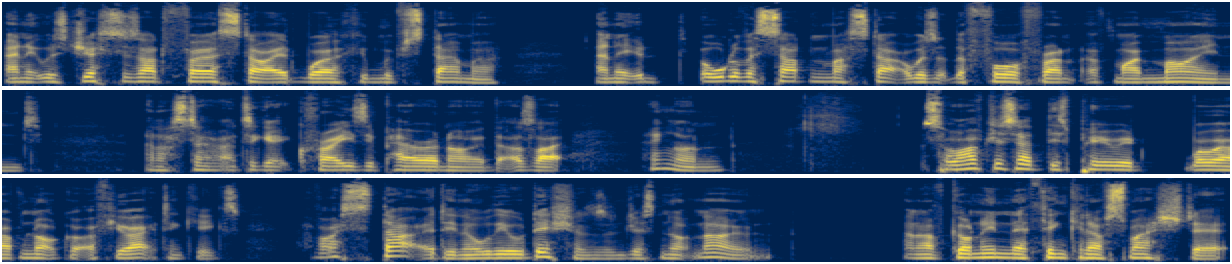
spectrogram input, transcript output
and it was just as I'd first started working with stammer, and it all of a sudden my stutter was at the forefront of my mind, and I started to get crazy paranoid that I was like, hang on, so I've just had this period where I've not got a few acting gigs. Have I started in all the auditions and just not known? And I've gone in there thinking I've smashed it,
